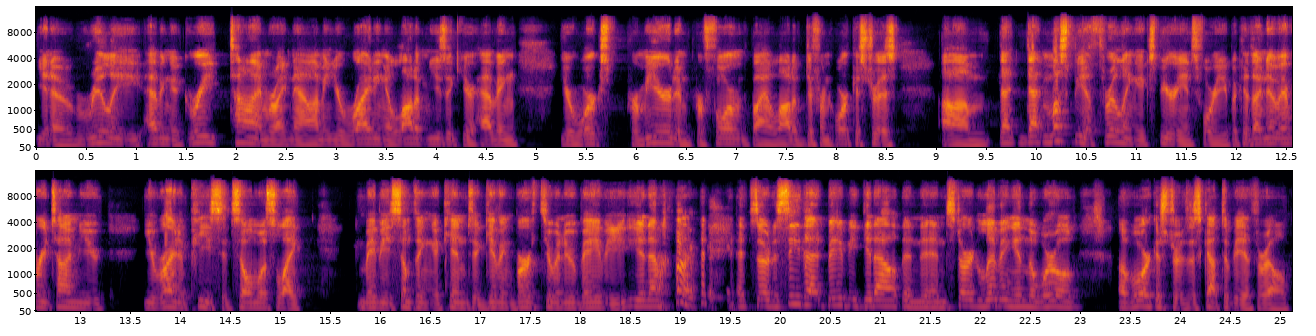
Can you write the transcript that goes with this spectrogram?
you know, really having a great time right now. I mean, you're writing a lot of music, you're having your works premiered and performed by a lot of different orchestras. Um, that that must be a thrilling experience for you because I know every time you you write a piece, it's almost like maybe something akin to giving birth to a new baby, you know? and so to see that baby get out and, and start living in the world of orchestras, it's got to be a thrill.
